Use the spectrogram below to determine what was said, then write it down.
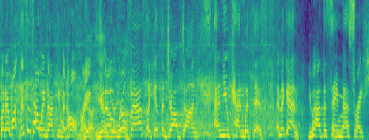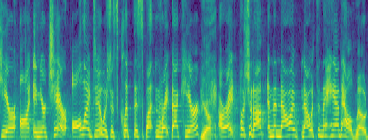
But I want this is how we vacuum at home, right? Yeah, you know, yeah, real yeah. fast, like get the job done, and you can with this. And again, you have the same mess right here on in your chair. All I do is just clip this button right back here. Yep. All right, push it up, and then now I now it's in the handheld mode.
